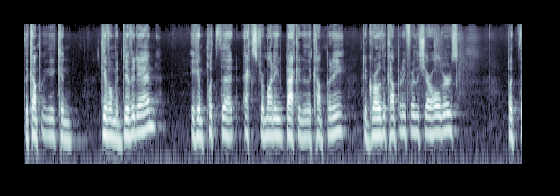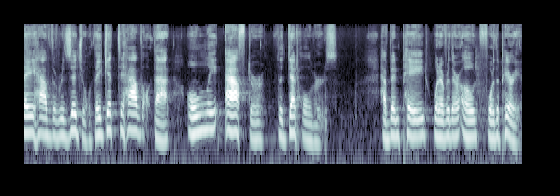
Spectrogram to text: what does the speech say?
The company can give them a dividend, it can put that extra money back into the company to grow the company for the shareholders, but they have the residual. They get to have that only after the debt holders have been paid whatever they're owed for the period.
